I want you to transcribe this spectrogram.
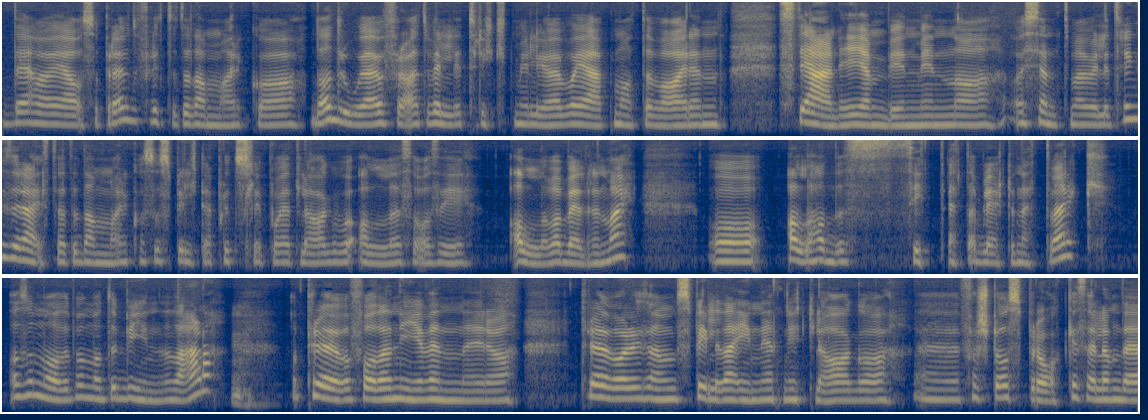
det har jeg også prøvd. Flytte til Danmark. Og da dro jeg jo fra et veldig trygt miljø hvor jeg på en måte var en stjerne i hjembyen min og, og kjente meg veldig trygg. Så reiste jeg til Danmark, og så spilte jeg plutselig på et lag hvor alle så å si alle var bedre enn meg. Og alle hadde sitt etablerte nettverk. Og så må du på en måte begynne der, da. Og prøve å få deg nye venner og prøve å liksom spille deg inn i et nytt lag og uh, forstå språket, selv om det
